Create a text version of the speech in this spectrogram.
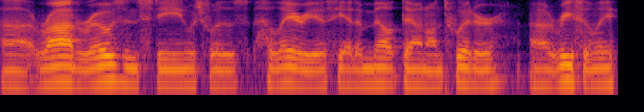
uh, Rod Rosenstein, which was hilarious. He had a meltdown on Twitter uh, recently.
